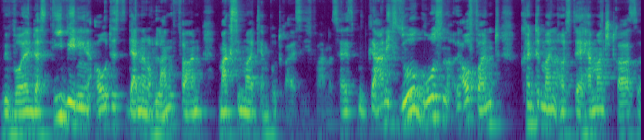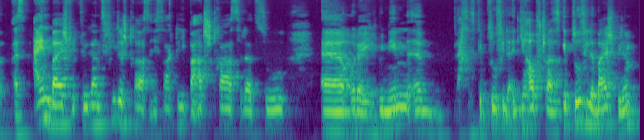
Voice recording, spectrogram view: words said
Wir wollen, dass die wenigen Autos, die dann noch langfahren, maximal Tempo 30 fahren. Das heißt, mit gar nicht so großem Aufwand könnte man aus der Hermannstraße als ein Beispiel für ganz viele Straßen, ich sage die Badstraße dazu, äh, oder ich, wir nehmen, äh, ach, es gibt so viele, die Hauptstraße, es gibt so viele Beispiele,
